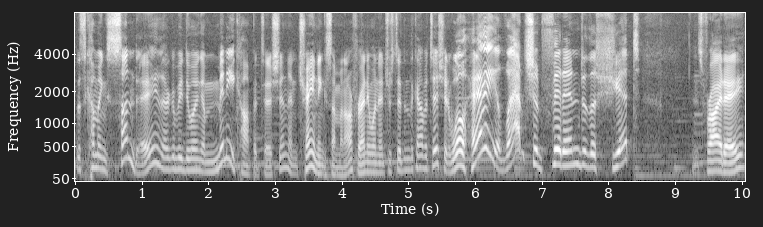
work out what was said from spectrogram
This coming Sunday, they're going to be doing a mini competition and training seminar for anyone interested in the competition. Well, hey, that should fit into the shit. It's Friday,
